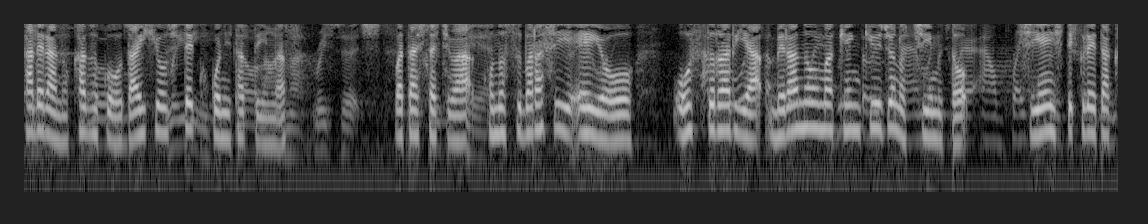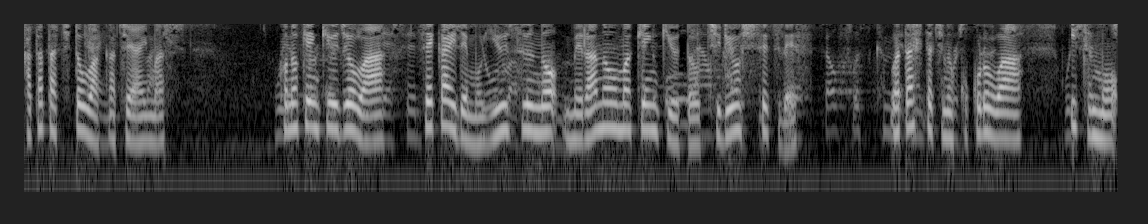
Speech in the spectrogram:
彼らの家族を代表してここに立っています。私たちはこの素晴らしい栄誉をオーストラリアメラノーマ研究所のチームと支援してくれた方たちと分かち合います。この研究所は世界でも有数のメラノーマ研究と治療施設です。私たちの心はいつも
